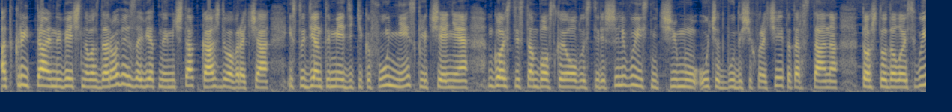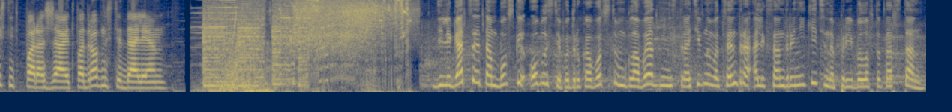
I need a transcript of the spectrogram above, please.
Открыть тайну вечного здоровья – заветная мечта каждого врача. И студенты-медики КФУ не исключение. Гости из Тамбовской области решили выяснить, чему учат будущих врачей Татарстана. То, что удалось выяснить, поражает. Подробности далее. Делегация Тамбовской области под руководством главы административного центра Александра Никитина прибыла в Татарстан.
